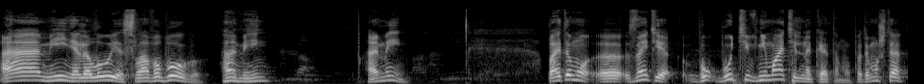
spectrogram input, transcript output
Аминь. Аллилуйя. Слава Богу. Аминь. Аминь. Поэтому, э, знаете, будьте внимательны к этому, потому что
